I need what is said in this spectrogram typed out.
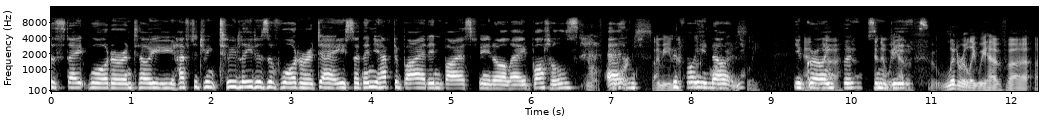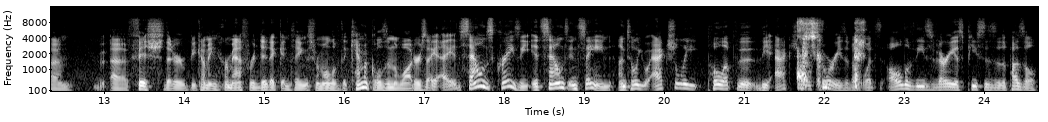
the state water and tell you you have to drink two liters of water a day. So then you have to buy it in bisphenol A bottles. Oh, of course. I mean, before you know obviously. it, you're growing and, boobs and, and, and. Have, literally, we have um, uh, fish that are becoming hermaphroditic and things from all of the chemicals in the waters. I, I, it sounds crazy. It sounds insane until you actually pull up the, the actual stories about what's all of these various pieces of the puzzle.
